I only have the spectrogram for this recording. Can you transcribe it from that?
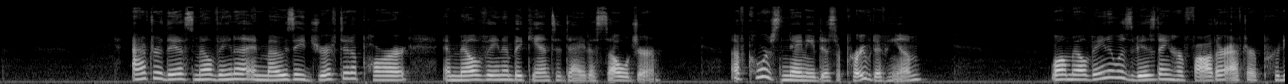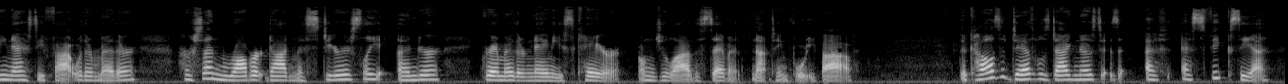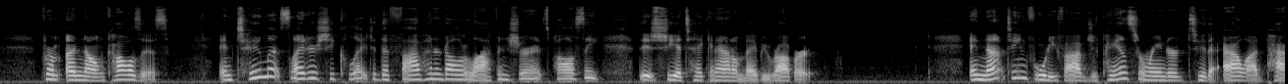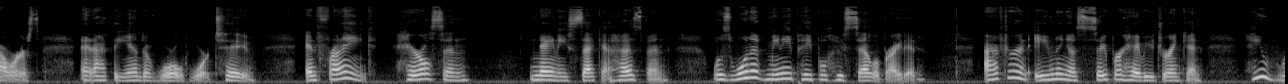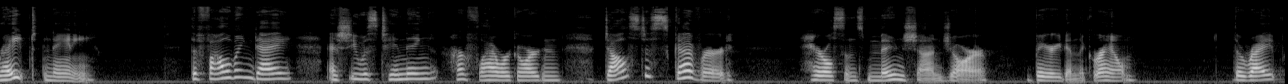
After this, Melvina and Mosey drifted apart, and Melvina began to date a soldier. Of course, Nanny disapproved of him. While Melvina was visiting her father after a pretty nasty fight with her mother, her son Robert died mysteriously under grandmother Nanny's care on July the 7th, 1945. The cause of death was diagnosed as asphyxia from unknown causes. And two months later, she collected the $500 life insurance policy that she had taken out on baby Robert. In 1945, Japan surrendered to the Allied powers and at the end of World War II. And Frank Harrelson Nanny's second husband, was one of many people who celebrated. After an evening of super heavy drinking, he raped Nanny. The following day, as she was tending her flower garden, Doss discovered Harrelson's moonshine jar buried in the ground. The rape,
